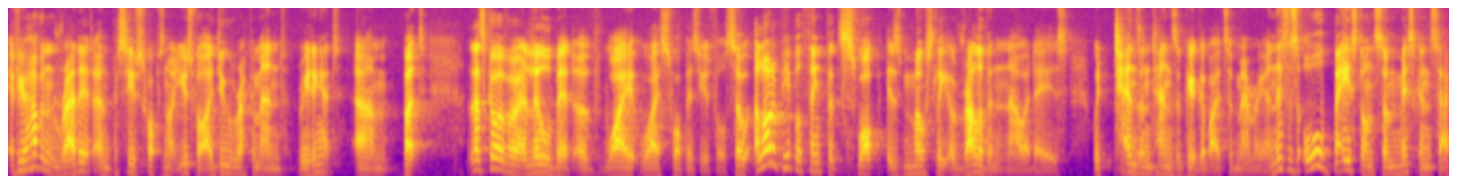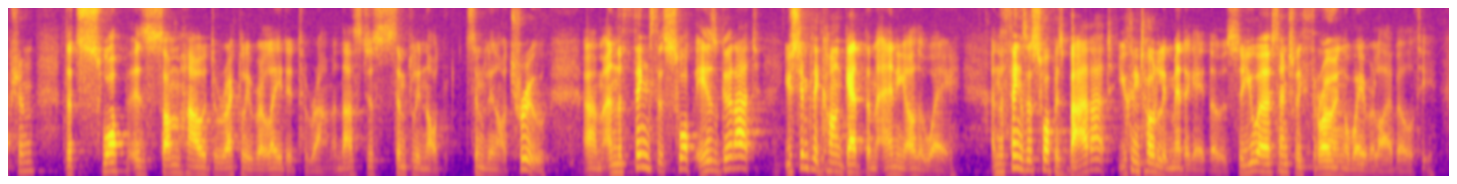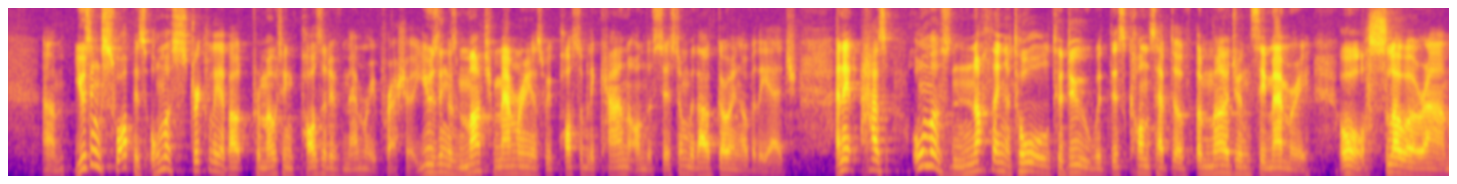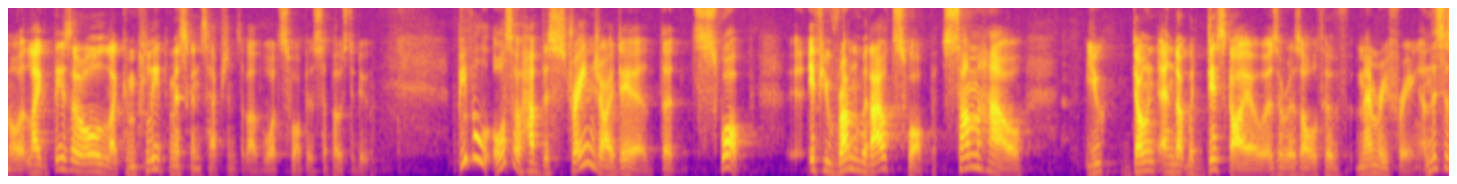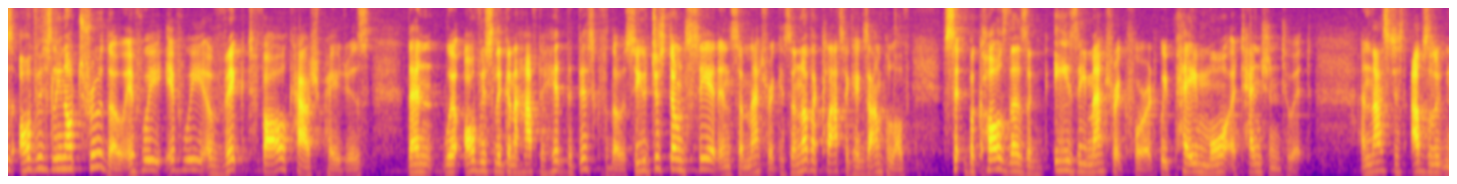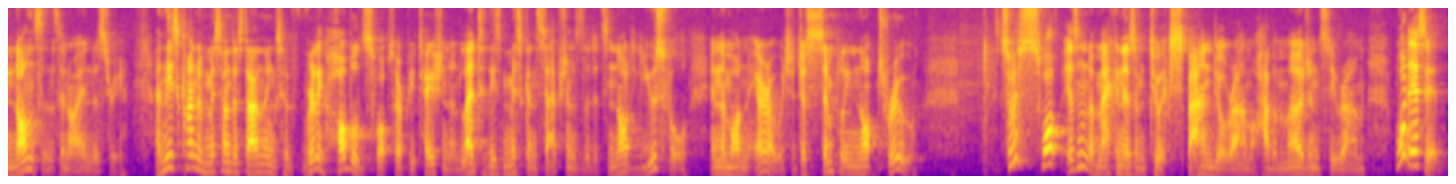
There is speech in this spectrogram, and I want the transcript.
If you haven't read it and perceive SWAP is not useful, I do recommend reading it. Um, but let's go over a little bit of why, why swap is useful. So a lot of people think that swap is mostly irrelevant nowadays with tens and tens of gigabytes of memory. And this is all based on some misconception that swap is somehow directly related to RAM. And that's just simply not, simply not true. Um, and the things that swap is good at, you simply can't get them any other way. And the things that swap is bad at, you can totally mitigate those. So you are essentially throwing away reliability. Um, using swap is almost strictly about promoting positive memory pressure, using as much memory as we possibly can on the system without going over the edge. And it has almost nothing at all to do with this concept of emergency memory or slower RAM, or like these are all like complete misconceptions about what swap is supposed to do. People also have this strange idea that swap, if you run without swap, somehow you don't end up with disk I.O. as a result of memory freeing. And this is obviously not true, though. If we, if we evict file cache pages, then we're obviously going to have to hit the disk for those. So you just don't see it in some metric. It's another classic example of because there's an easy metric for it, we pay more attention to it. And that's just absolute nonsense in our industry. And these kind of misunderstandings have really hobbled Swap's reputation and led to these misconceptions that it's not useful in the modern era, which are just simply not true. So if swap isn't a mechanism to expand your RAM or have emergency RAM, what is it?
